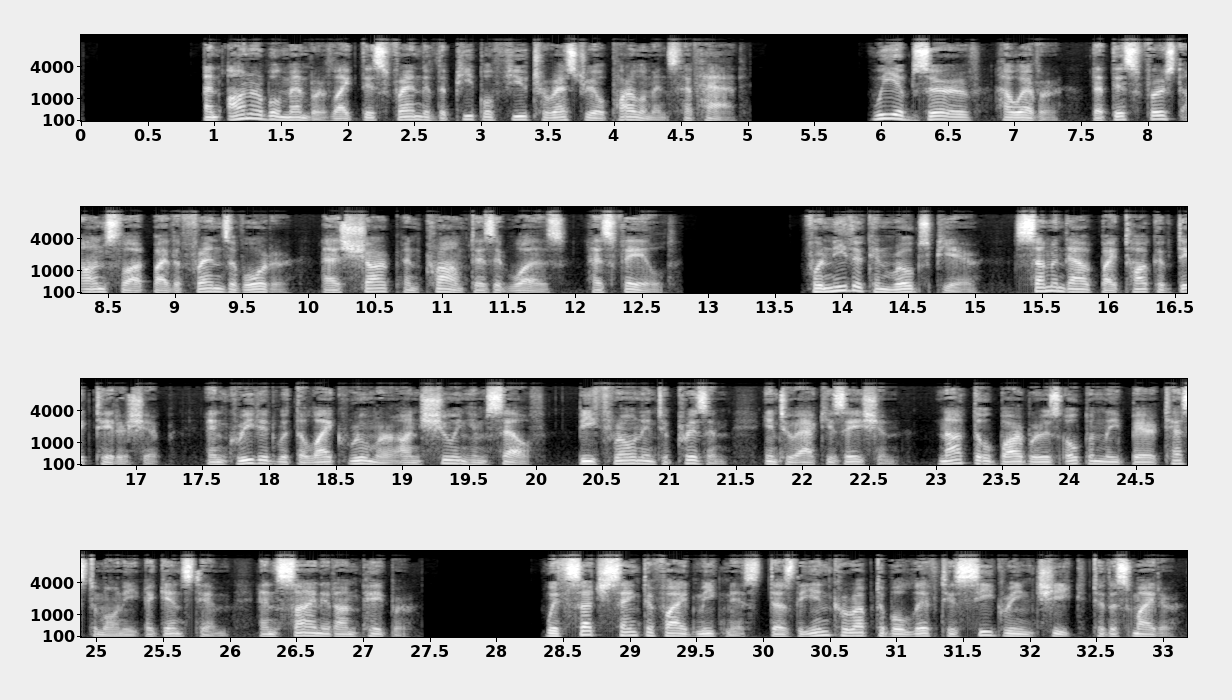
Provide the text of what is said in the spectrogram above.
An honorable member like this friend of the people few terrestrial parliaments have had. We observe, however, that this first onslaught by the friends of order, as sharp and prompt as it was, has failed. For neither can Robespierre, summoned out by talk of dictatorship, and greeted with the like rumor on shewing himself, be thrown into prison, into accusation, not though Barbaroux openly bear testimony against him, and sign it on paper. With such sanctified meekness does the incorruptible lift his sea-green cheek to the smiter.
